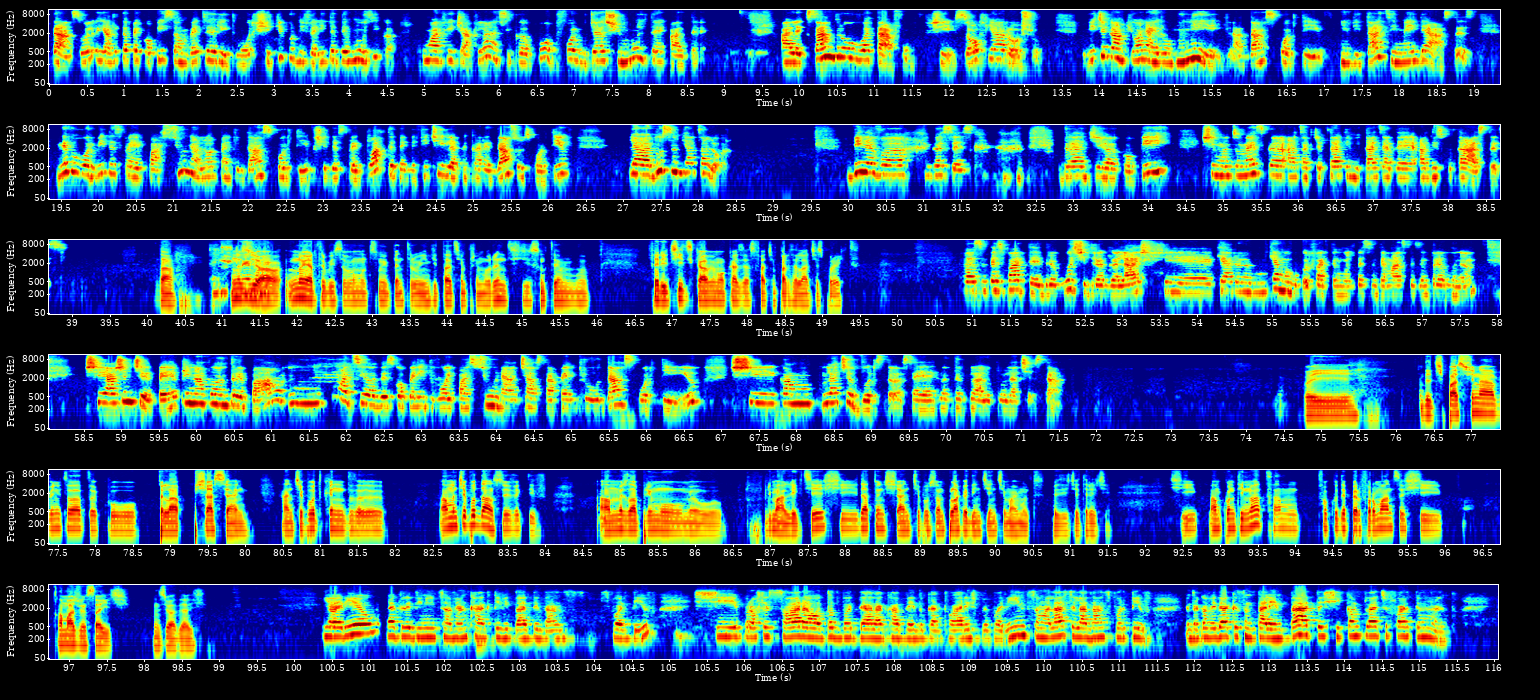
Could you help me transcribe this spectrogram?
Dansul îi ajută pe copii să învețe ritmuri și tipuri diferite de muzică, cum ar fi cea clasică, pop, folk, jazz și multe altele. Alexandru Vătafu și Sofia Roșu, vicecampioni ai României la dans sportiv, invitații mei de astăzi, ne vor vorbi despre pasiunea lor pentru dans sportiv și despre toate beneficiile pe care dansul sportiv le-a adus în viața lor. Bine vă găsesc, dragi copii, și mulțumesc că ați acceptat invitația de a discuta astăzi. Da. Bună ziua! Noi ar trebui să vă mulțumim pentru invitație în primul rând și suntem fericiți că avem ocazia să facem parte la acest proiect. Sunteți foarte drăguți și drăgălași și chiar, chiar mă bucur foarte mult că suntem astăzi împreună. Și aș începe prin a vă întreba mm, cum ați descoperit voi pasiunea aceasta pentru dans sportiv și cam la ce vârstă se întâmpla lucrul acesta? Păi, deci pasiunea a venit odată cu pe la șase ani. A început când uh, am început dansul, efectiv. Am mers la primul meu prima lecție și de atunci a început să-mi placă din ce în ce mai mult pe zi ce trece. Și am continuat, am făcut de performanță și am ajuns aici, în ziua de azi. Iar eu, la grădiniță, aveam ca activitate dans sportiv și profesoara o tot bătea la cap pe educatoare și pe părinți să mă lase la dans sportiv, pentru că vedea că sunt talentată și că îmi place foarte mult.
